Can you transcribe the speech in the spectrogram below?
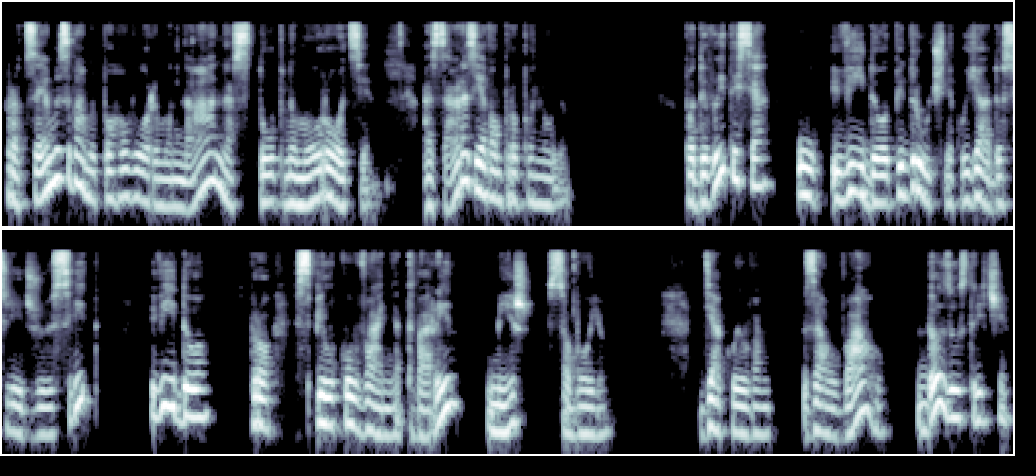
Про це ми з вами поговоримо на наступному уроці. А зараз я вам пропоную подивитися у відеопідручнику Я досліджую світ відео про спілкування тварин між собою. Дякую вам за увагу. До зустрічі!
